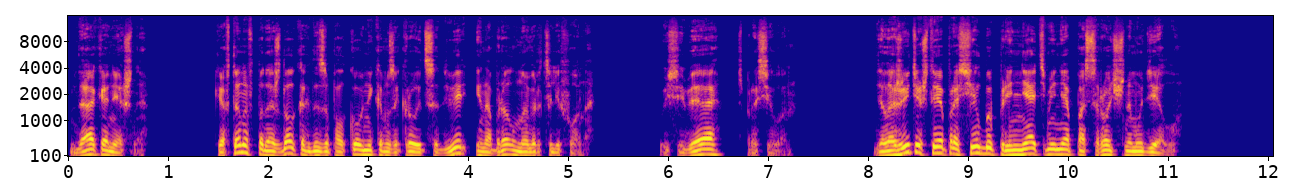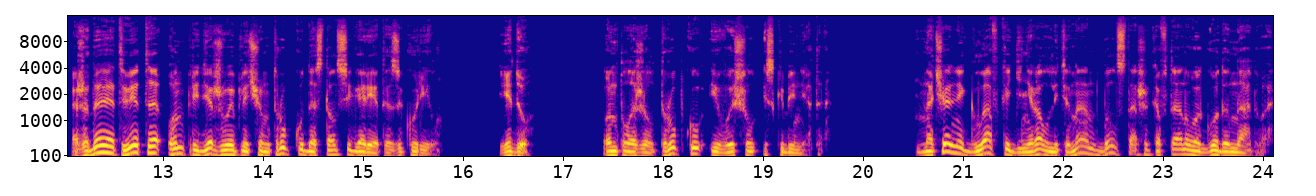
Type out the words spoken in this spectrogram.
Да, конечно. Кафтанов подождал, когда за полковником закроется дверь и набрал номер телефона. «У себя?» — спросил он. «Доложите, что я просил бы принять меня по срочному делу». Ожидая ответа, он, придерживая плечом трубку, достал сигареты, закурил. «Иду». Он положил трубку и вышел из кабинета. Начальник главка генерал-лейтенант был старше Кафтанова года на два.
